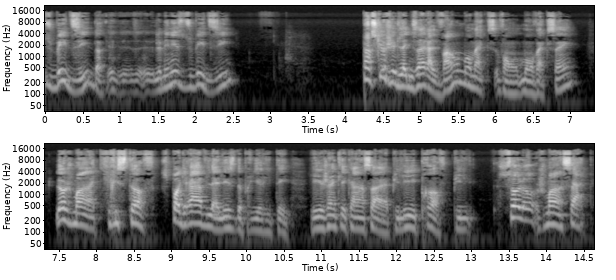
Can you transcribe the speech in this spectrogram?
Dubé dit, euh, le ministre Dubé dit, parce que j'ai de la misère à le vendre, mon, mon vaccin, là, je m'en Christophe, c'est pas grave la liste de priorités. Les gens avec les cancers, puis les profs, puis ça, là, je m'en sac.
